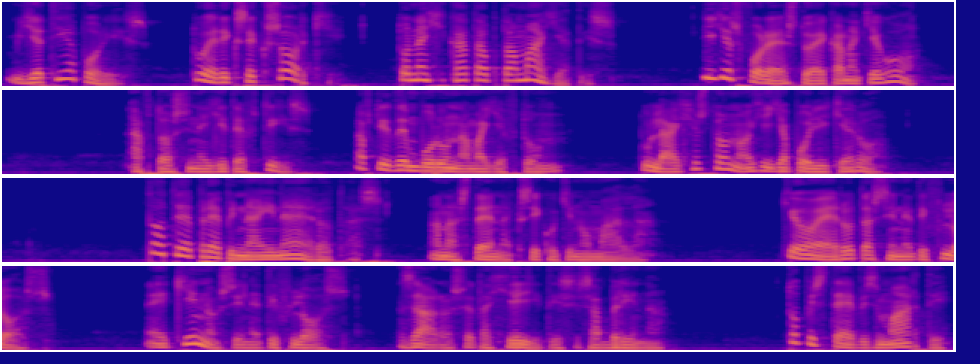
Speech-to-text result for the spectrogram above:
«Γιατί απορείς» του έριξε ξόρκι. Τον έχει κάτω από τα μάγια της. Λίγες φορές το έκανα κι εγώ. Αυτός είναι γητευτής. Αυτοί δεν μπορούν να μαγευτούν. Τουλάχιστον όχι για πολύ καιρό. Τότε πρέπει να είναι έρωτας, αναστέναξε η κοκκινομάλα. Και ο έρωτας είναι τυφλός. Εκείνος είναι τυφλός, ζάρωσε τα χείλη της η Σαμπρίνα. Το πιστεύεις Μάρτι,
